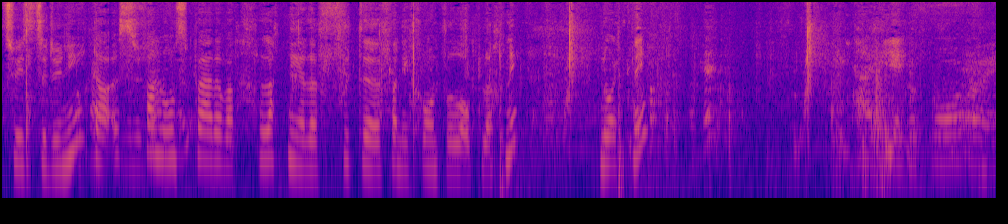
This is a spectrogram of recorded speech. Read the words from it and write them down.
so iets te doen nie. Daar is van ons perde wat glad nie hulle voete van die grond wil oplig nie. Nooit nie. Hey, boy.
